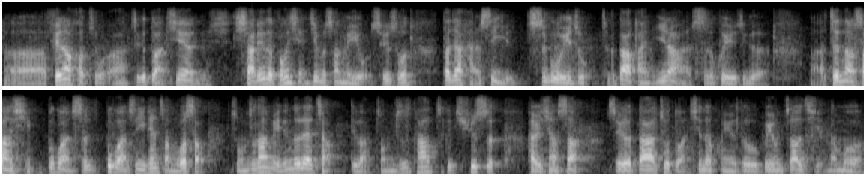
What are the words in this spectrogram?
呃非常好做啊，这个短线下跌的风险基本上没有，所以说大家还是以持股为主，这个大盘依然还是会这个啊震荡上行，不管是不管是一天涨多少，总之它每天都在涨，对吧？总之它这个趋势还是向上，所以说大家做短线的朋友都不用着急。那么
